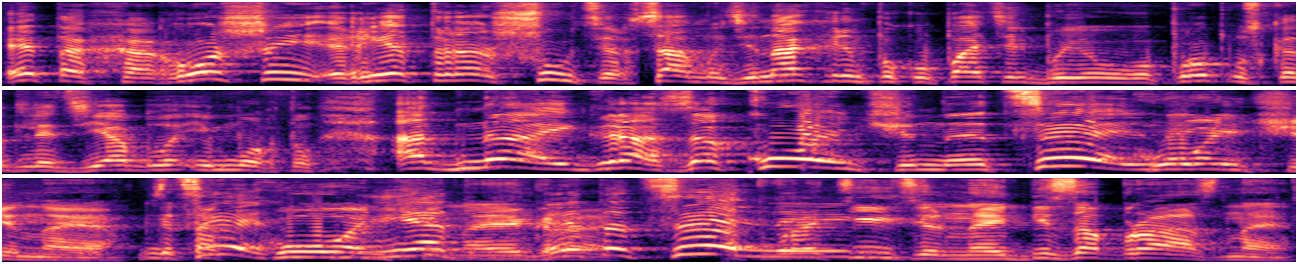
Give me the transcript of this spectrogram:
Это хороший ретро-шутер. Сам иди нахрен покупатель боевого пропуска для Diablo Immortal. Одна игра законченная, цельная. Конченая. Цель- Это конченая Нет, это цельная Отвратительная, безобразная.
